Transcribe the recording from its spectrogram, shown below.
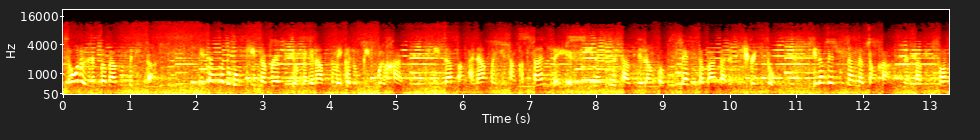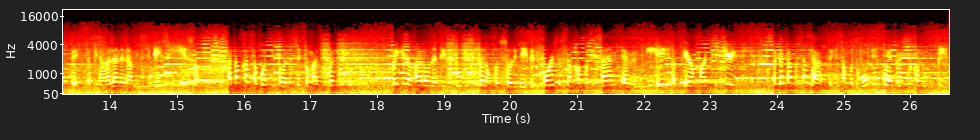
Sa ulo na nagbabagong balita, rescue na ganap sa may kalumpit Bulacan. Kinidnap ang anak ng isang kapitan sa AFP na sinasabi nilang obsessed sa bata na teacher nito. Ilang beses nang nagtangka ang sinasabing suspect na pinangalanan namin si Daisy Hizon at ang kasabot nito na si Tomas Badrio. May ilang araw na tinutugis ito ng Consolidated Forces ng Kapulisan, MMDA at Airport Security. Pagkatapos ng lahat ay isang madugong enkwentro sa kalumpit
